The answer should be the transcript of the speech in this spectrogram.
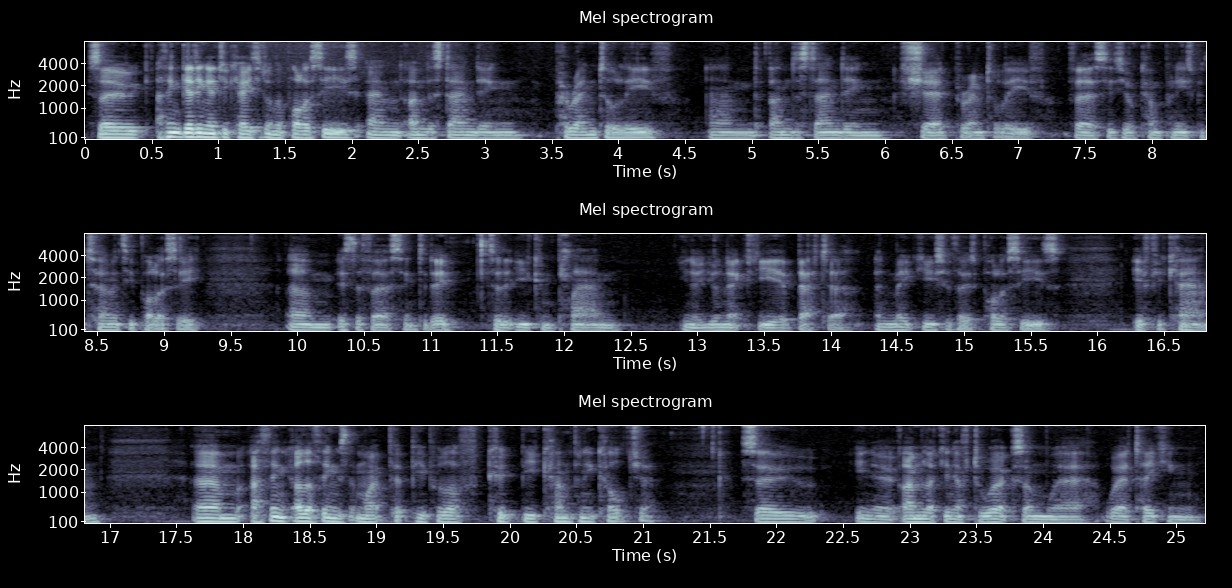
so I think getting educated on the policies and understanding parental leave and understanding shared parental leave versus your company's paternity policy um, is the first thing to do, so that you can plan, you know, your next year better and make use of those policies if you can. Um, I think other things that might put people off could be company culture. So you know, I'm lucky enough to work somewhere where taking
